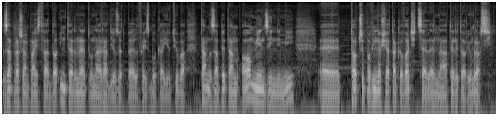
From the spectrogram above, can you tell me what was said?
Zapraszam Państwa do internetu na Radio ZPL, Facebooka i YouTube'a. Tam zapytam o między innymi e, to, czy powinno się atakować cele na terytorium Rosji.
